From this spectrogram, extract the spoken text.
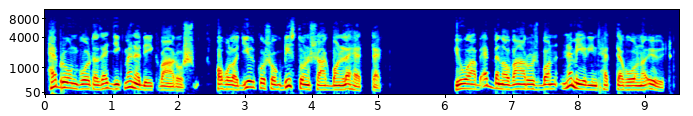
Hebron volt az egyik menedékváros, ahol a gyilkosok biztonságban lehettek. Joáb ebben a városban nem érinthette volna őt.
